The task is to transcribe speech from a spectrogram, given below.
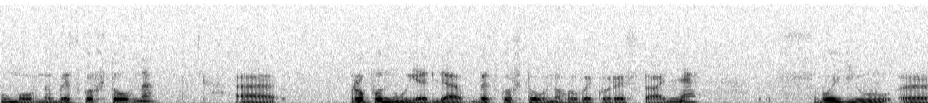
умовно безкоштовна. Е, Пропонує для безкоштовного використання свою, е,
